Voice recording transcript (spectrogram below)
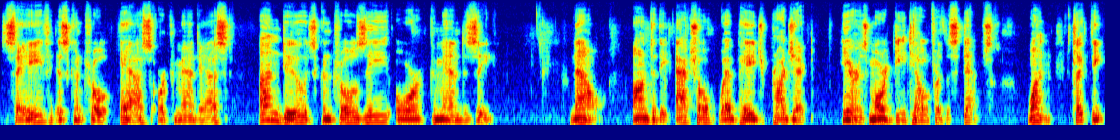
Save is Control S or Command S. Undo is Control Z or Command Z. Now, on to the actual web page project. Here is more detail for the steps. 1. Click the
